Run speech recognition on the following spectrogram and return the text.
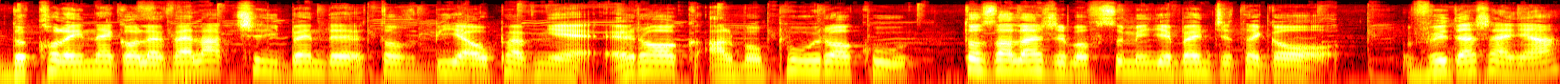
do kolejnego levela, czyli będę to wbijał pewnie rok albo pół roku. To zależy, bo w sumie nie będzie tego wydarzenia.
